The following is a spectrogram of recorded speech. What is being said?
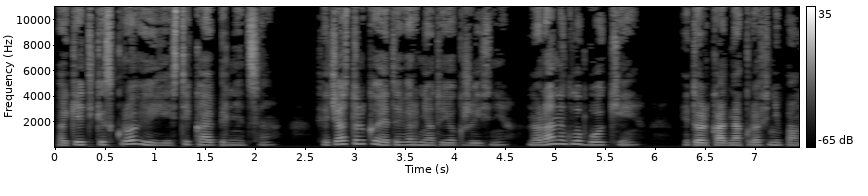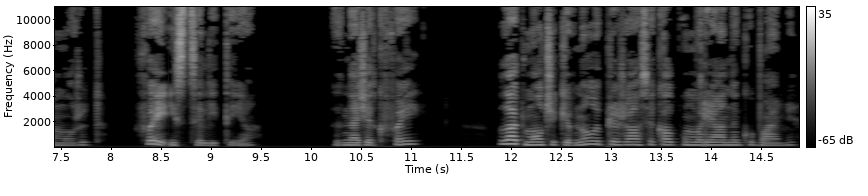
Пакетики с кровью есть и капельница. Сейчас только это вернет ее к жизни. Но раны глубокие, и только одна кровь не поможет. Фэй исцелит ее. Значит, к Фэй? Влад молча кивнул и прижался к колбу Марианны губами,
